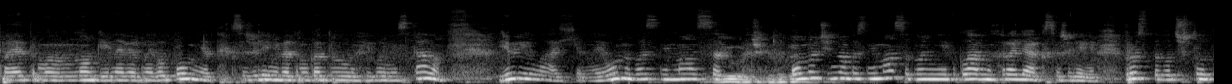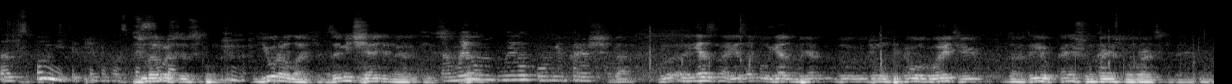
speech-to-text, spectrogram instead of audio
поэтому многие, наверное, его помнят. К сожалению, в этом году его не стало. Юрий Лахин, и он у вас снимался Юрочка, ну он очень много снимался, но не в главных ролях, к сожалению. Просто вот что-то вспомните про него. С Спасибо. удовольствием вспомню. Юра Лахин, замечательный артист. Да, мы, его, мы его помним хорошо. Да. Ну, Я знаю, я забыл, я, я думал, про кого вы говорите. Да, это Юр, конечно, он, конечно, уральский, да, я помню.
